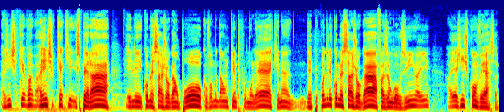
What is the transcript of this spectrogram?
a gente quer, a gente quer que esperar ele começar a jogar um pouco, vamos dar um tempo pro moleque, né? Repente, quando ele começar a jogar, fazer um golzinho, aí, aí a gente conversa.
